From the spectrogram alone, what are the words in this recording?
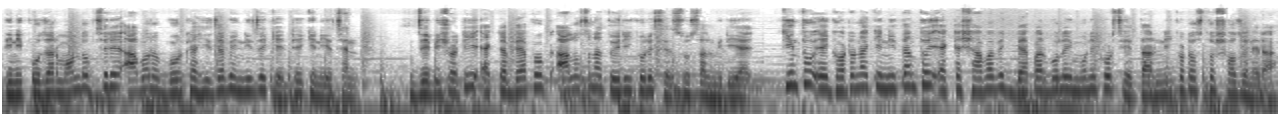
তিনি পূজার মণ্ডপ ছেড়ে আবারও বোরখা হিজাবে নিজেকে ঢেকে নিয়েছেন। যে বিষয়টি একটা ব্যাপক আলোচনা তৈরি করেছে সোশ্যাল মিডিয়ায়। কিন্তু এই ঘটনাকে নিতান্তই একটা স্বাভাবিক ব্যাপার বলেই মনে করছে তার নিকটস্থ স্বজনেরা।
